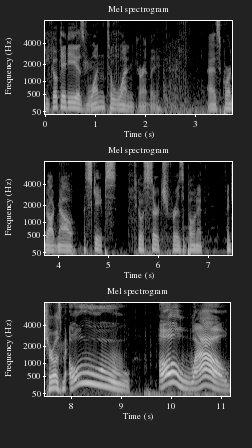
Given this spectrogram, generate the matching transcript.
Eco KD is 1 to 1 currently. As Corn Dog now escapes to go search for his opponent. And Churros... Oh! Oh, wow.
